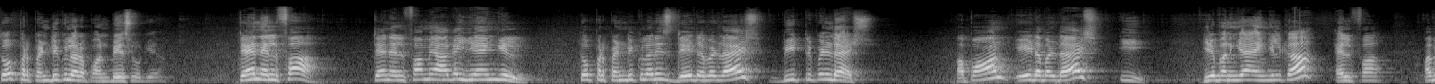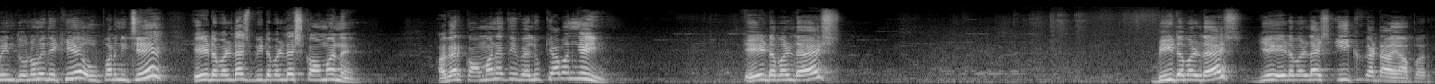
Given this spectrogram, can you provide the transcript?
तो परपेंडिकुलर अपॉन बेस हो गया। टेन एल्फा टेन एल्फा में आ गई ये एंगल तो perpendicular is the double dash B triple dash upon A double dash E ये बन गया एंगल का एल्फा अब इन दोनों में देखिए, ऊपर नीचे A double dash B double dash common है। अगर कॉमन है तो वैल्यू क्या बन गई? A double dash B double dash ये ए डबल डैश ई कटा यहाँ पर।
